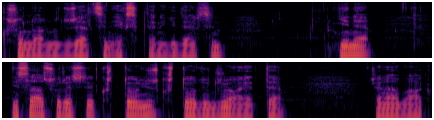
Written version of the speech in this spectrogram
Kusurlarını düzeltsin, eksiklerini gidersin. Yine Nisa suresi 44, 144. ayette Cenab-ı Hak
